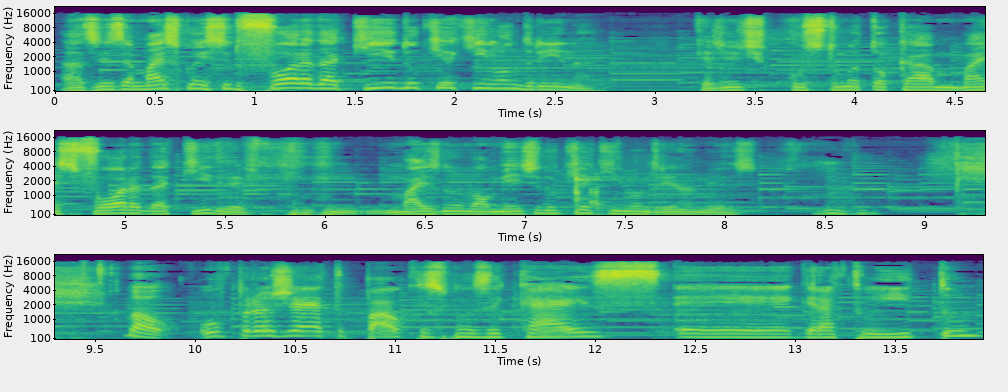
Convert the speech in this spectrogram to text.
às vezes é mais conhecido fora daqui do que aqui em Londrina que a gente costuma tocar mais fora daqui mais normalmente do que aqui em Londrina mesmo uhum. Bom, o projeto Palcos Musicais é gratuito,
